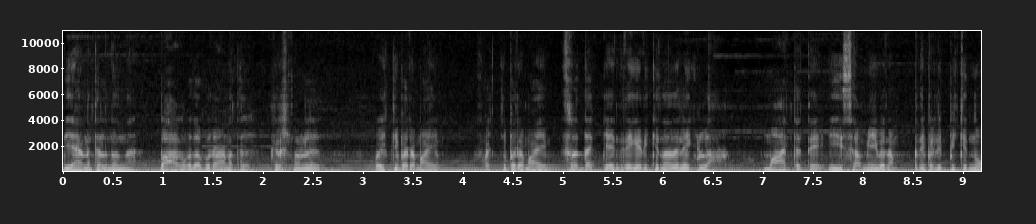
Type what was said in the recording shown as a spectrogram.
ധ്യാനത്തിൽ നിന്ന് ഭാഗവത പുരാണത്തിൽ കൃഷ്ണനിൽ വ്യക്തിപരമായും ഭക്തിപരമായും ശ്രദ്ധ കേന്ദ്രീകരിക്കുന്നതിലേക്കുള്ള മാറ്റത്തെ ഈ സമീപനം പ്രതിഫലിപ്പിക്കുന്നു.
